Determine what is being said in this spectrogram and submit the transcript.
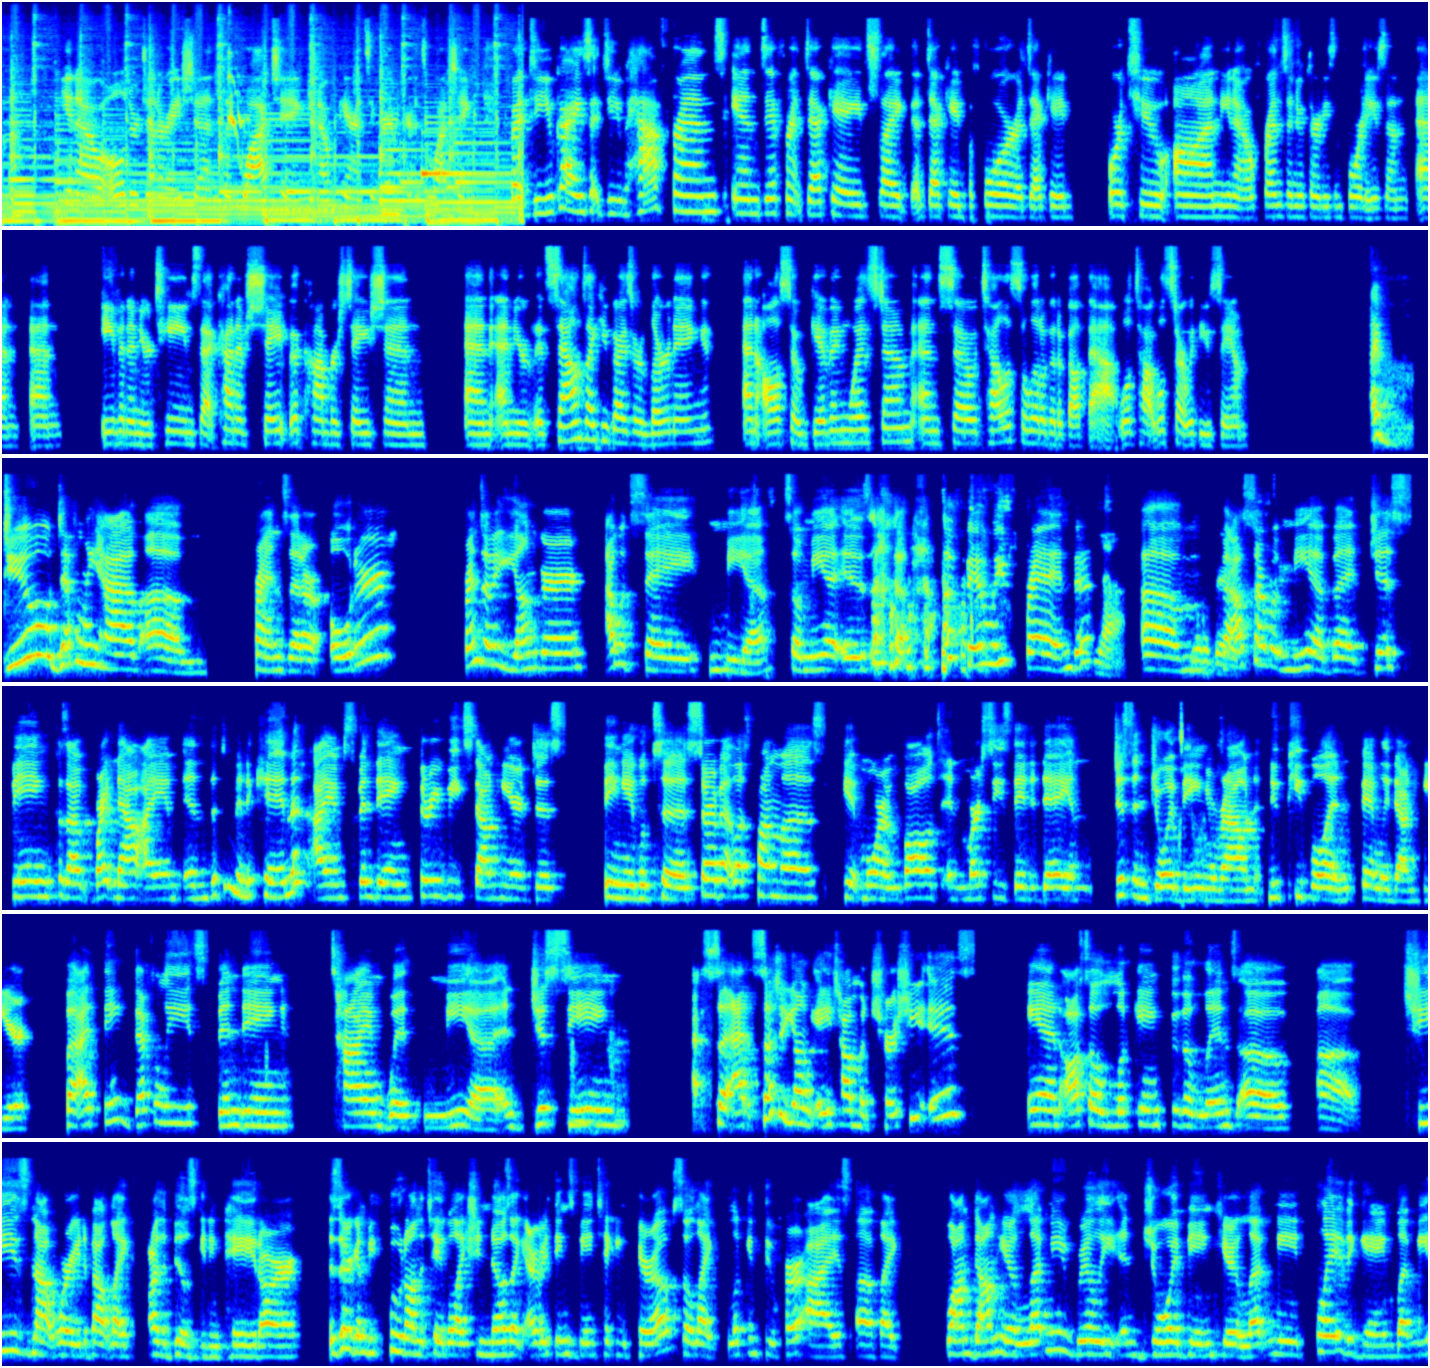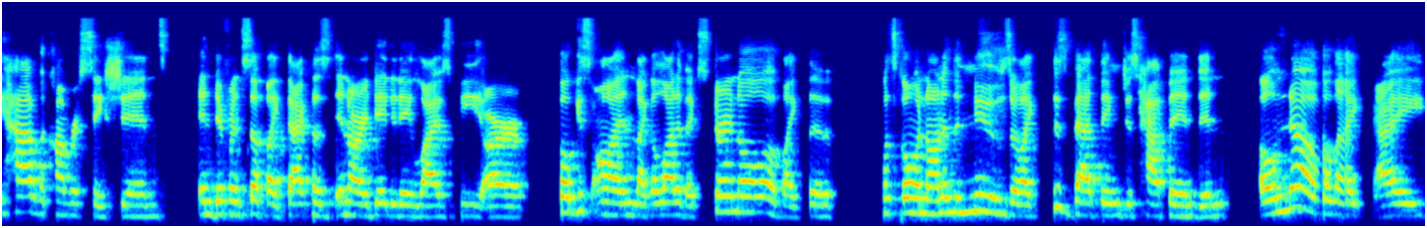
you know, older generations and watching, you know, parents and grandparents watching. But do you guys, do you have friends in different decades, like a decade before, a decade or two on, you know, friends in your 30s and 40s and, and, and, even in your teens that kind of shape the conversation and and you're it sounds like you guys are learning and also giving wisdom. And so tell us a little bit about that. We'll talk we'll start with you, Sam. I do definitely have um friends that are older, friends that are younger. I would say Mia. So Mia is a family friend. Yeah. Um but I'll start with Mia, but just being because I right now I am in the Dominican. I am spending three weeks down here just being able to serve at Las Palmas, get more involved in Mercy's day to day and just enjoy being around new people and family down here. But I think definitely spending time with Mia and just seeing so at such a young age how mature she is and also looking through the lens of uh, she's not worried about like are the bills getting paid? Or is there going to be food on the table? Like she knows like everything's being taken care of. So like looking through her eyes of like while I'm down here, let me really enjoy being here. Let me play the game. Let me have the conversations and different stuff like that. Because in our day to day lives, we are focused on like a lot of external of like the what's going on in the news or like this bad thing just happened and oh no, like I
